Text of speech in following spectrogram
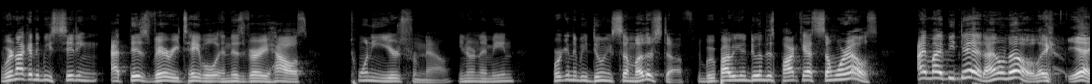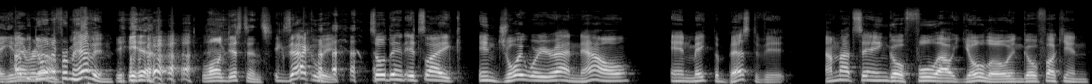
We're not gonna be sitting at this very table in this very house 20 years from now. You know what I mean? We're gonna be doing some other stuff. We're probably gonna be doing this podcast somewhere else. I might be dead. I don't know. Like Yeah, you I'd be doing know. it from heaven. yeah, long distance. Exactly. so then it's like enjoy where you're at now and make the best of it. I'm not saying go full out YOLO and go fucking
